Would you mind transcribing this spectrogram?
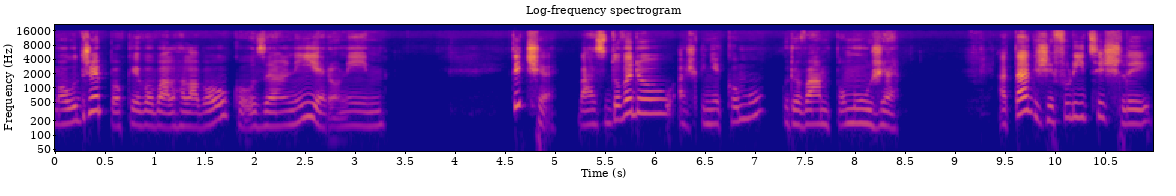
Moudře pokyvoval hlavou kouzelný Jeroným. Tyče vás dovedou až k někomu, kdo vám pomůže. A tak žifulíci šli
